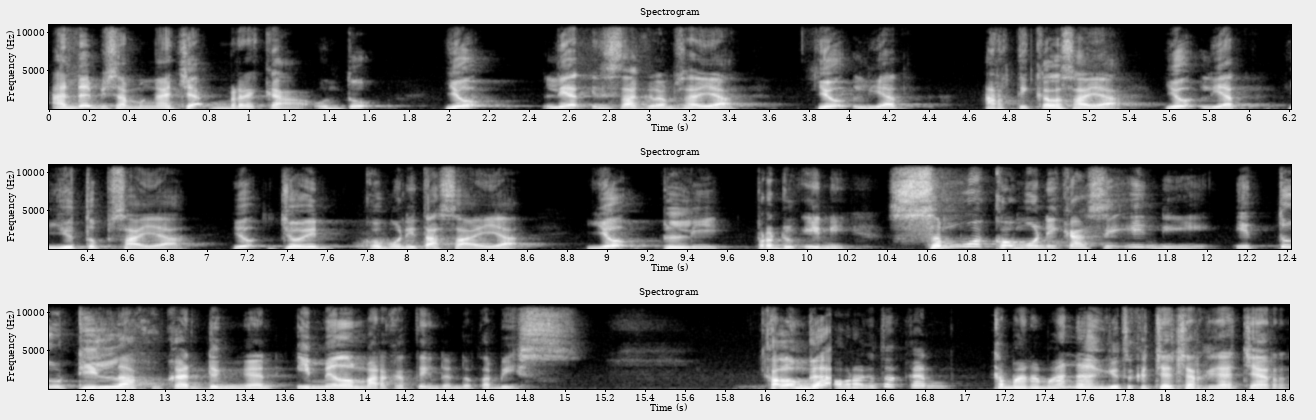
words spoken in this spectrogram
Anda bisa mengajak mereka untuk yuk lihat Instagram saya, yuk lihat artikel saya, yuk lihat YouTube saya, yuk join komunitas saya, yuk beli produk ini. Semua komunikasi ini itu dilakukan dengan email marketing dan database. Kalau enggak orang itu akan ke mana-mana gitu, kececer-kececer.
